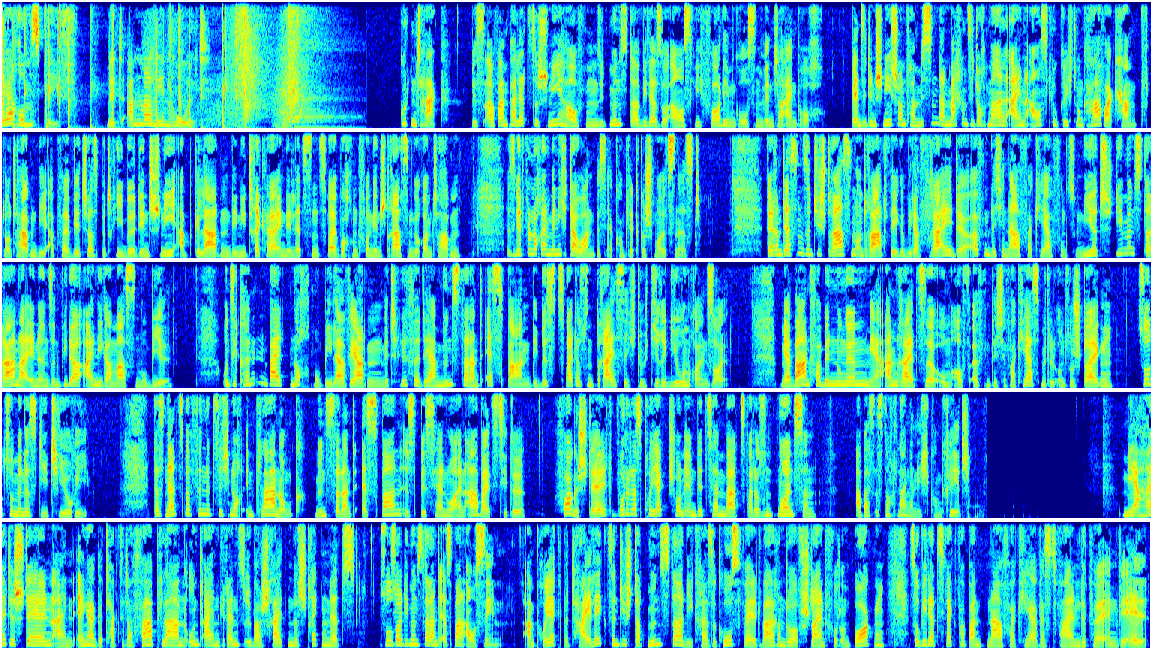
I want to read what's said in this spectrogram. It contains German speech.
Der Rumsbrief mit Ann-Marleen Holt. Guten Tag. Bis auf ein paar letzte Schneehaufen sieht Münster wieder so aus wie vor dem großen Wintereinbruch. Wenn Sie den Schnee schon vermissen, dann machen Sie doch mal einen Ausflug Richtung Haverkamp. Dort haben die Abwehrwirtschaftsbetriebe den Schnee abgeladen, den die Trecker in den letzten zwei Wochen von den Straßen geräumt haben. Es wird wohl noch ein wenig dauern, bis er komplett geschmolzen ist. Währenddessen sind die Straßen und Radwege wieder frei, der öffentliche Nahverkehr funktioniert, die MünsteranerInnen sind wieder einigermaßen mobil. Und sie könnten bald noch mobiler werden, mit Hilfe der Münsterland S-Bahn, die bis 2030 durch die Region rollen soll. Mehr Bahnverbindungen, mehr Anreize, um auf öffentliche Verkehrsmittel umzusteigen, so zumindest die Theorie. Das Netz befindet sich noch in Planung. Münsterland S-Bahn ist bisher nur ein Arbeitstitel. Vorgestellt wurde das Projekt schon im Dezember 2019, aber es ist noch lange nicht konkret. Mehr Haltestellen, ein enger getakteter Fahrplan und ein grenzüberschreitendes Streckennetz, so soll die Münsterland S-Bahn aussehen. Am Projekt beteiligt sind die Stadt Münster, die Kreise Coesfeld, Warendorf, Steinfurt und Borken sowie der Zweckverband Nahverkehr Westfalen-Lippe NWL.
